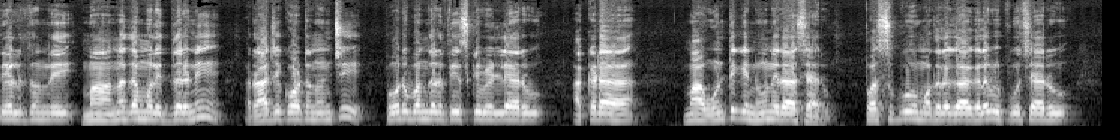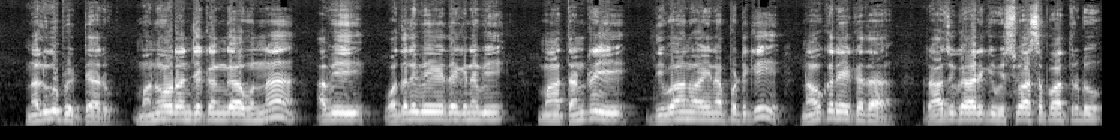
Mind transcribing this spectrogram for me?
తేలుతుంది. మా అన్నదమ్ములిద్దరిని రాజకోట నుంచి పోరుబందరు తీసుకువెళ్ళారు. అక్కడ మా ఒంటికి నూనె రాశారు. పసుపు మొదలుగా గలవి పూశారు. నలుగు పెట్టారు. మనోరంజకంగా ఉన్న అవి వదిలివేయదగినవి. మా తండ్రి దివాను అయినప్పటికీ నౌకరే కదా. రాజుగారికి విశ్వాసపాత్రుడు.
